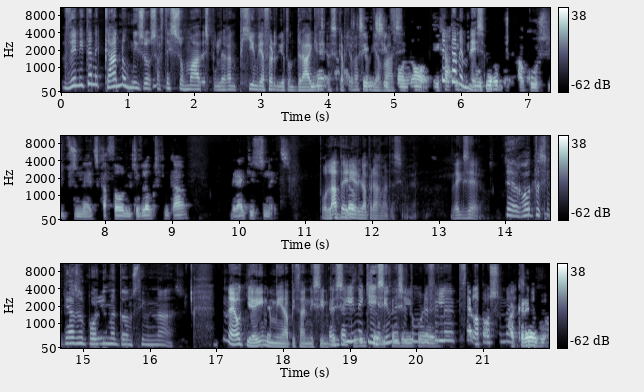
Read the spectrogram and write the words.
δύο έχω στο ήτανε- μυαλό μου. Δεν ήταν καν νομίζω σε αυτές τις ομάδες που λέγαν ποιοι ενδιαφέρονται για τον Dragic Ναι, σε κάποια βάση να Συμ- διαβάσει. Συμφωνώ. Είχα, ήτανε ούτε μέσα. εγώ τους είχα ακούσει του Nets καθόλου και βλέπω ξαφνικά Dragic στους Nets. Πολλά Μπράβο. περίεργα πράγματα συμβαίνουν. Δεν ξέρω. Ε, Εγώ το συνδυάζω πολύ με τον Steve Nash. Ναι, οκ, είναι μια πιθανή σύνδεση. εντάξει, είναι δεν και η ξέρω, μου σύνδεση φαίνεται του λίγο- ρε φίλε, θέλω να πάω στο Nets. Ακραίος,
